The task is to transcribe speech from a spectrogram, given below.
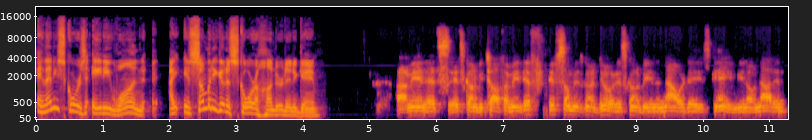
And then he scores 81. I, is somebody going to score 100 in a game? I mean, it's it's going to be tough. I mean, if if somebody's going to do it, it's going to be in the nowadays game. You know, not in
